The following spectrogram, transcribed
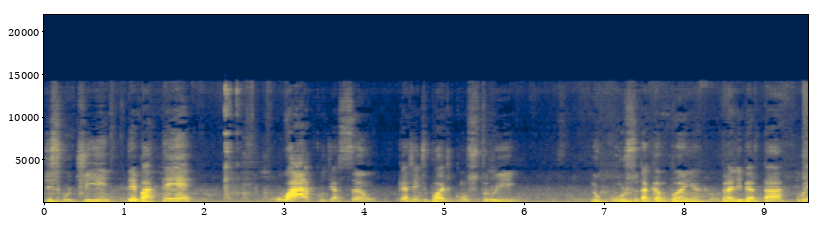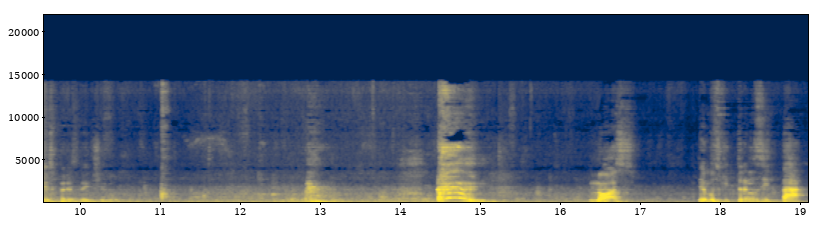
discutir, debater o arco de ação que a gente pode construir no curso da campanha para libertar o ex-presidente Lula. Nós temos que transitar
